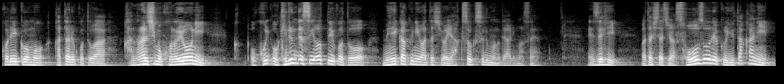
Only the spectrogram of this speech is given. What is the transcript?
これ以降も語ることは必ずしもこのように起きるんですよということを明確に私は約束するものではありません。ぜひ私たちは想像力を豊かに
